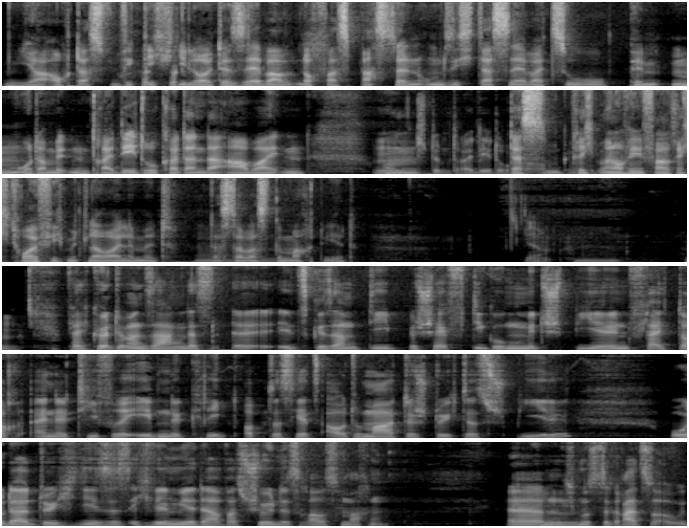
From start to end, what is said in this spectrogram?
Ja, auch dass wirklich die Leute selber noch was basteln, um sich das selber zu pimpen oder mit einem 3D-Drucker dann da arbeiten. Mhm, stimmt, 3D-Drucker. Das auch, kriegt man auf jeden Fall recht häufig mittlerweile mit, dass da was gemacht wird. Ja. Vielleicht könnte man sagen, dass äh, insgesamt die Beschäftigung mit Spielen vielleicht doch eine tiefere Ebene kriegt, ob das jetzt automatisch durch das Spiel oder durch dieses, ich will mir da was Schönes rausmachen. Ähm, Ich musste gerade so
